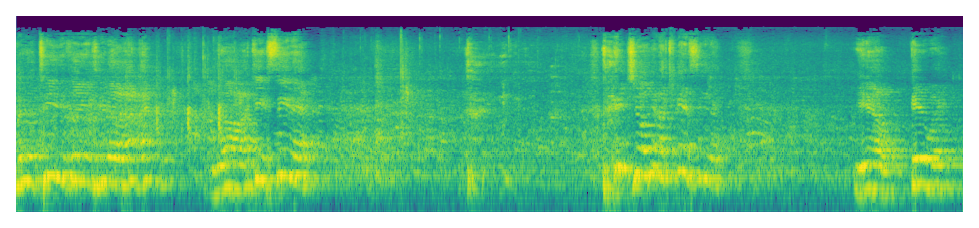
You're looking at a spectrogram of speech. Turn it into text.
little teeny things, you know. I, I, no, I can't see that. They joking, I can't see that. Yeah, anyway.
